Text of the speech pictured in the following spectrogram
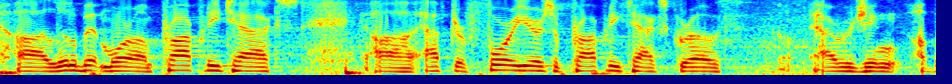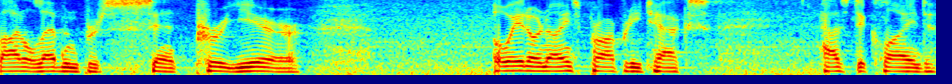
Uh, a little bit more on property tax. Uh, after four years of property tax growth, averaging about 11% per year, 0809's property tax has declined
